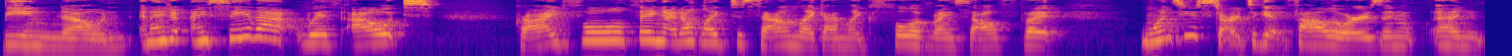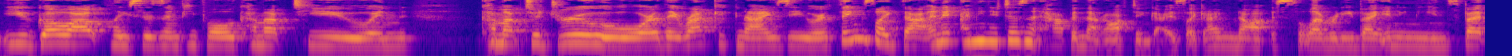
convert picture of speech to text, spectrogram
being known. And I, I say that without prideful thing. I don't like to sound like I'm like full of myself, but once you start to get followers and and you go out places and people come up to you and come up to Drew or they recognize you or things like that. And it, I mean, it doesn't happen that often, guys. Like I'm not a celebrity by any means, but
